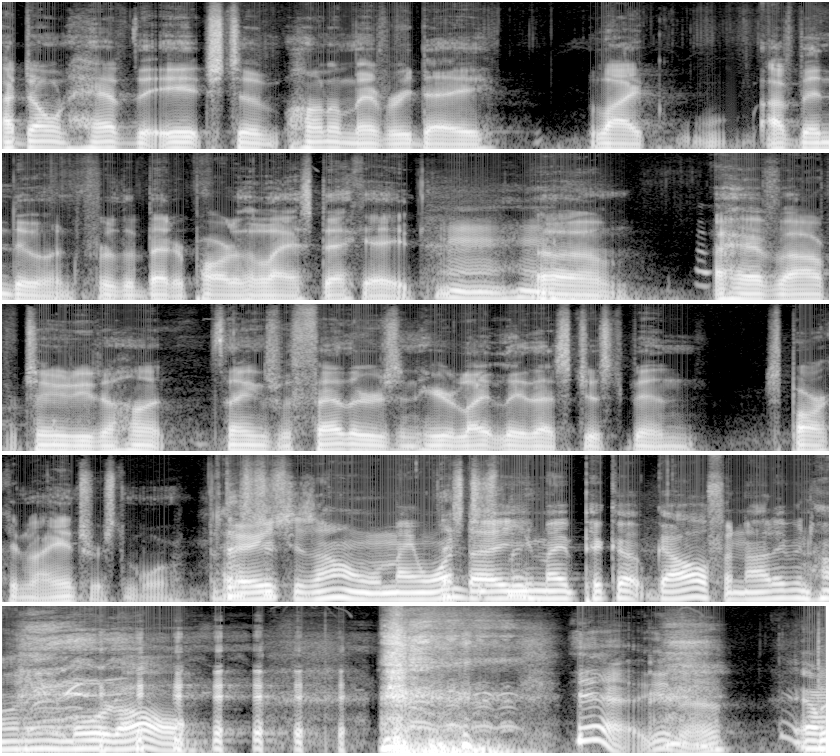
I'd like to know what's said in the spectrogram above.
I don't have the itch to hunt them every day, like I've been doing for the better part of the last decade. Mm-hmm. Um, I have the opportunity to hunt things with feathers, and here lately, that's just been sparking my interest more. But To that's just- his own. I mean, one day me. you may pick up golf and not even hunt anymore at all. yeah, you know. I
